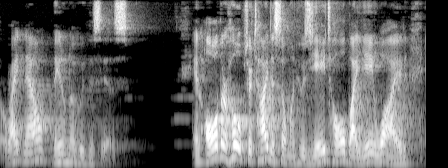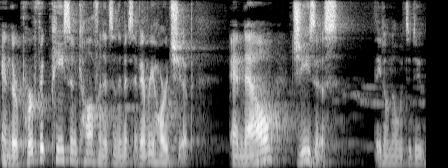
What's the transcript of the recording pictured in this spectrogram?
But right now, they don't know who this is. And all their hopes are tied to someone who's yea tall by yea wide, and their perfect peace and confidence in the midst of every hardship. And now, Jesus, they don't know what to do.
